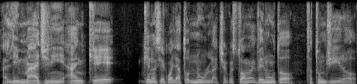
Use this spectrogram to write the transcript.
alle immagini, anche che non si è guagliato nulla, cioè quest'uomo è venuto, ha fatto un giro,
